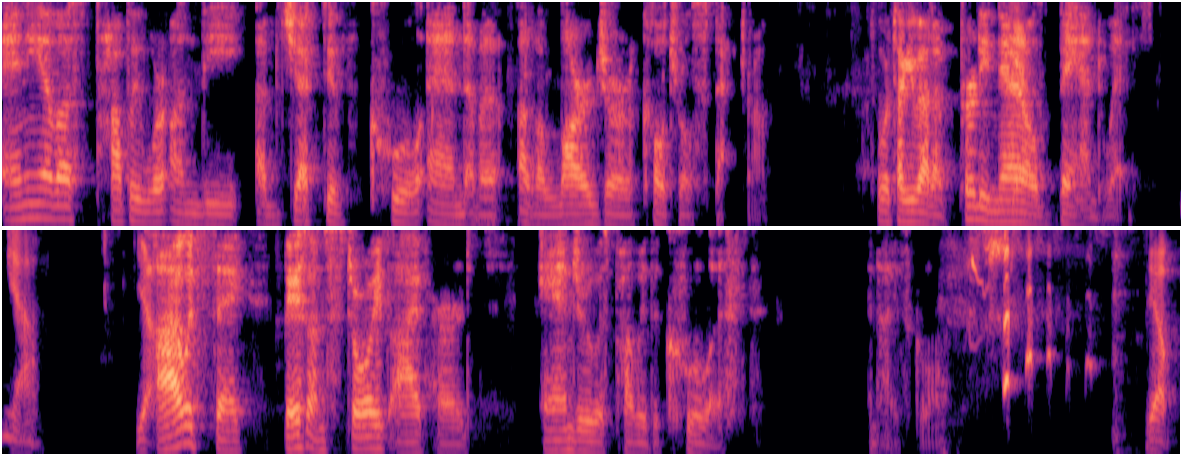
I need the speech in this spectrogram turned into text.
any of us probably were on the objective cool end of a of a larger cultural spectrum. So we're talking about a pretty narrow yes. bandwidth. Yeah. Yeah. I would say, based on stories I've heard, Andrew was probably the coolest in high school. yep.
